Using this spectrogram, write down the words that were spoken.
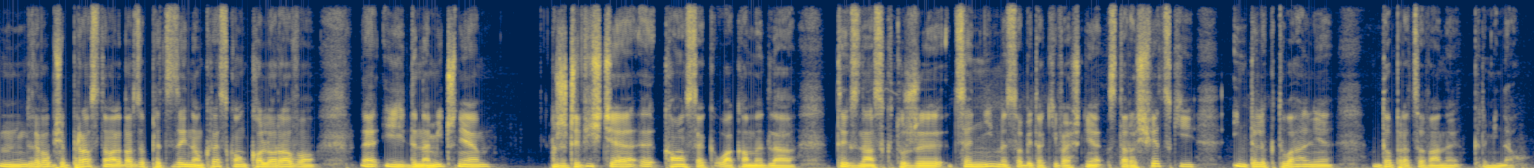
mm, wydawałoby się prostą, ale bardzo precyzyjną kreską, kolorowo e, i dynamicznie. Rzeczywiście y, kąsek łakomy dla tych z nas, którzy cenimy sobie taki właśnie staroświecki, intelektualnie dopracowany kryminał.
